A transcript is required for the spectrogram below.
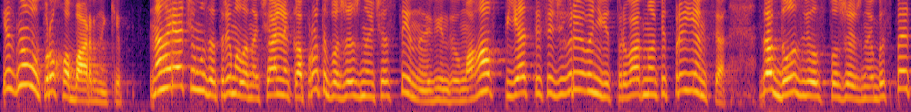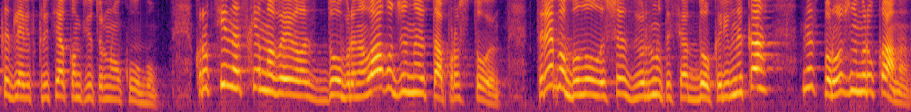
І знову про хабарників. На гарячому затримали начальника протипожежної частини. Він вимагав 5 тисяч гривень від приватного підприємця за дозвіл з пожежної безпеки для відкриття комп'ютерного клубу. Корупційна схема виявилась добре налагодженою та простою. Треба було лише звернутися до керівника не з порожніми руками.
